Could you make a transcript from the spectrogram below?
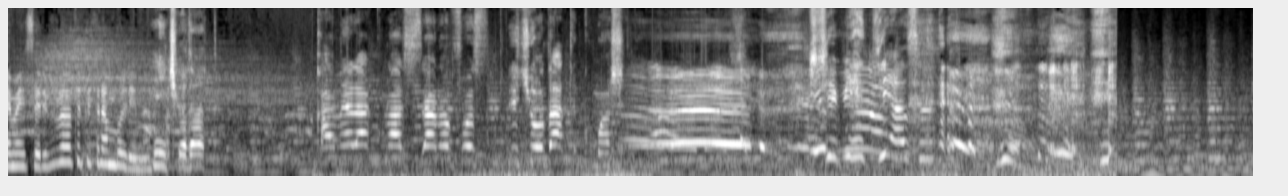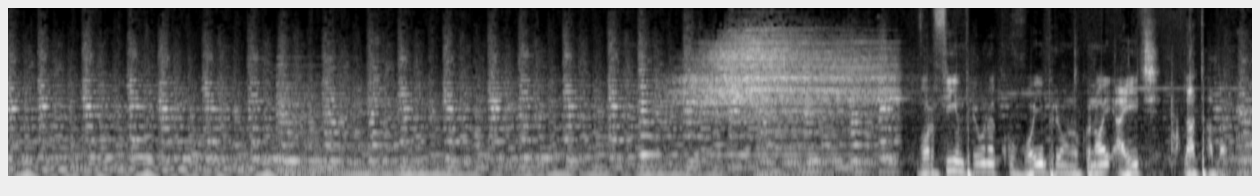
Te mai servi vreodată pe trambulină? Niciodată. Camera cu mașina nu a fost niciodată cu mașina. Și viețează. Vor fi împreună cu voi, împreună cu noi aici, la tabără.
